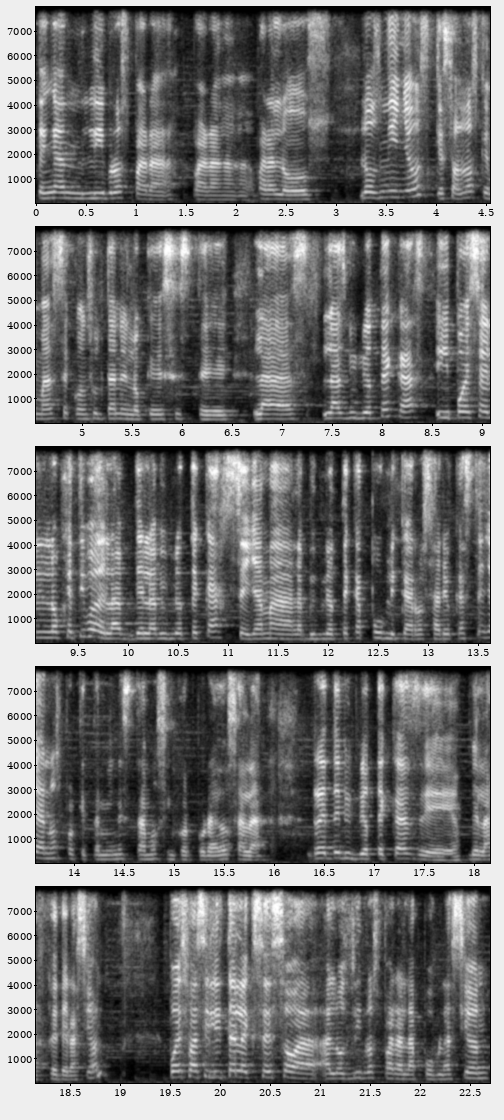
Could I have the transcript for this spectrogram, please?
tengan libros para, para, para los los niños, que son los que más se consultan en lo que es este las, las bibliotecas. Y pues el objetivo de la, de la biblioteca se llama la Biblioteca Pública Rosario Castellanos, porque también estamos incorporados a la red de bibliotecas de, de la Federación. Pues facilita el acceso a, a los libros para la población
